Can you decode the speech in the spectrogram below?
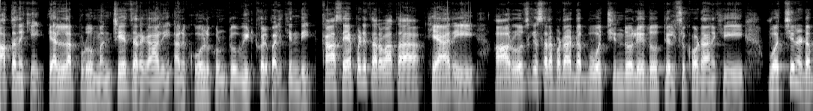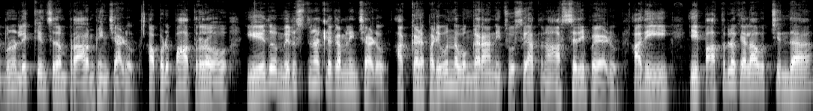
అతనికి ఎల్లప్పుడూ మంచే జరగాలి అని కోలుకుంటూ వీడ్కొలు పలికింది. కాసేపటి తర్వాత హ్యారీ ఆ రోజుకి సరిపడా డబ్బు వచ్చిందో లేదో తెలుసుకోవడానికి వచ్చిన డబ్బును లెక్కించడం ప్రారంభించాడు. అప్పుడు పాత్రలో ఏదో మెరుస్తున్నట్లు గమనించాడు. అక్కడ పడి ఉన్న ఉంగరాన్ని చూసి అతను ఆశ్చర్యపోయాడు. అది ఈ పాత్రలోకి ఎలా వచ్చిందా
